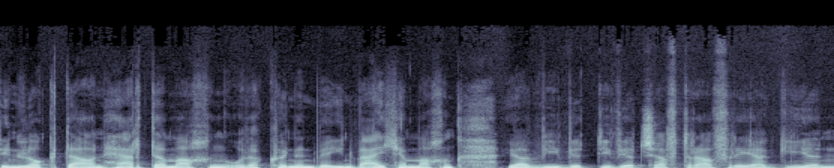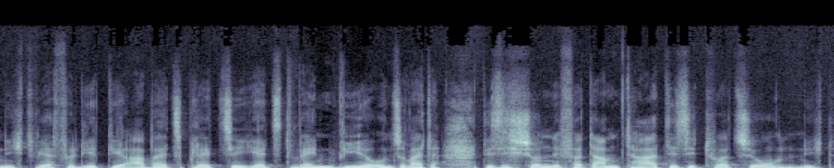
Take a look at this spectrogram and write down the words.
den Lockdown härter machen oder können wir ihn weicher machen? Ja, wie wird die Wirtschaft darauf reagieren? Nicht? Wer verliert die Arbeitsplätze jetzt, wenn wir und so weiter? Das ist schon eine verdammt harte Situation, nicht?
